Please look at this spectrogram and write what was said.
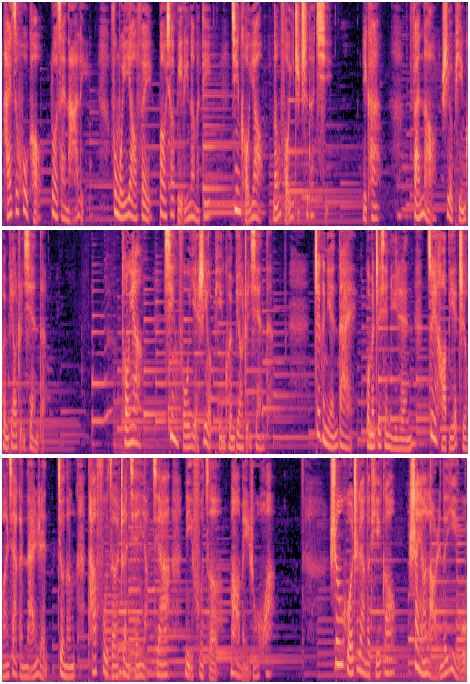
孩子户口。落在哪里？父母医药费报销比例那么低，进口药能否一直吃得起？你看，烦恼是有贫困标准线的。同样，幸福也是有贫困标准线的。这个年代，我们这些女人最好别指望嫁个男人就能他负责赚钱养家，你负责貌美如花。生活质量的提高，赡养老人的义务，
